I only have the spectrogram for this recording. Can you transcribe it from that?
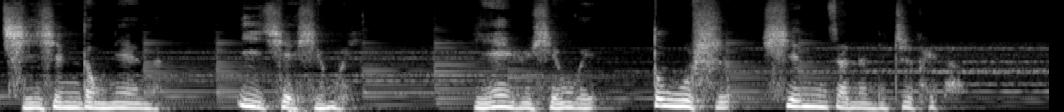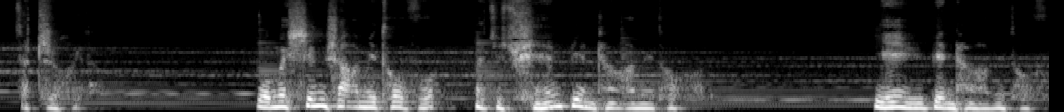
起心动念呢，一切行为、言语行为，都是心在那里支配它，在智慧它。我们心是阿弥陀佛，那就全变成阿弥陀佛了。言语变成阿弥陀佛，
